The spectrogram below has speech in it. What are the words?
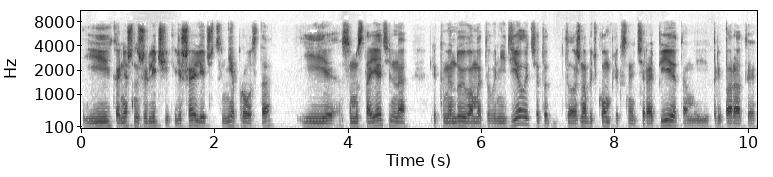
и, конечно же, лечить. Лишай лечится непросто, и самостоятельно рекомендую вам этого не делать. Это должна быть комплексная терапия, там и препараты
